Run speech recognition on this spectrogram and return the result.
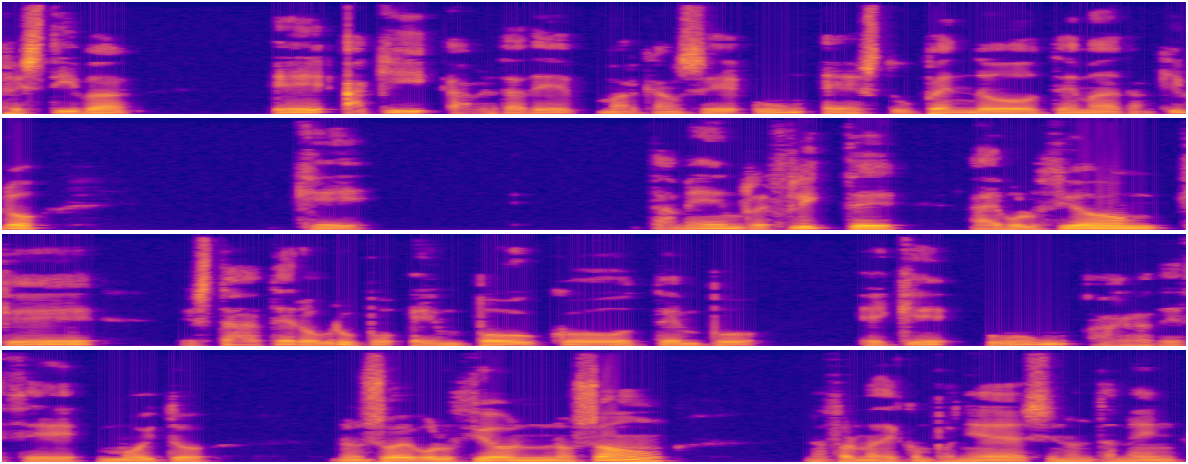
festiva, e aquí, a verdade, marcanse un estupendo tema tranquilo que tamén reflicte a evolución que está a ter o grupo en pouco tempo e que un agradece moito. Non só a evolución no son, na forma de compoñer, senón tamén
